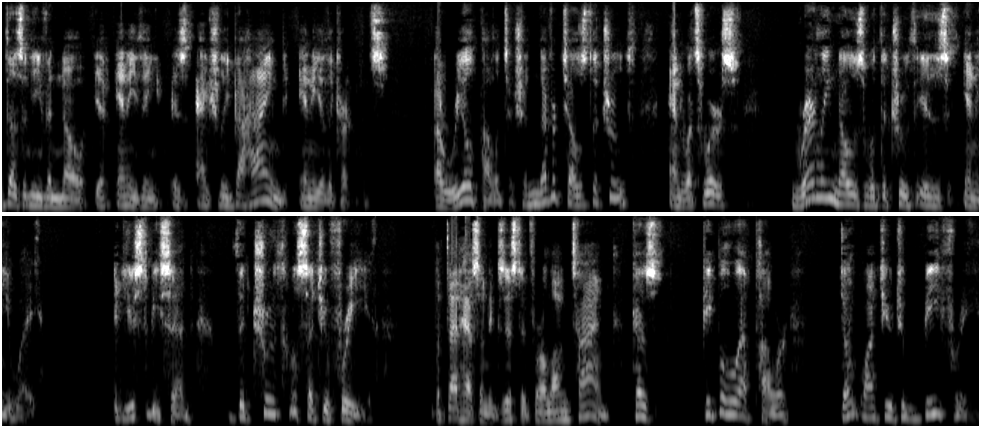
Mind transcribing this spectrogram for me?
doesn't even know if anything is actually behind any of the curtains. A real politician never tells the truth, and what's worse, rarely knows what the truth is anyway. It used to be said, the truth will set you free. But that hasn't existed for a long time because people who have power don't want you to be free.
